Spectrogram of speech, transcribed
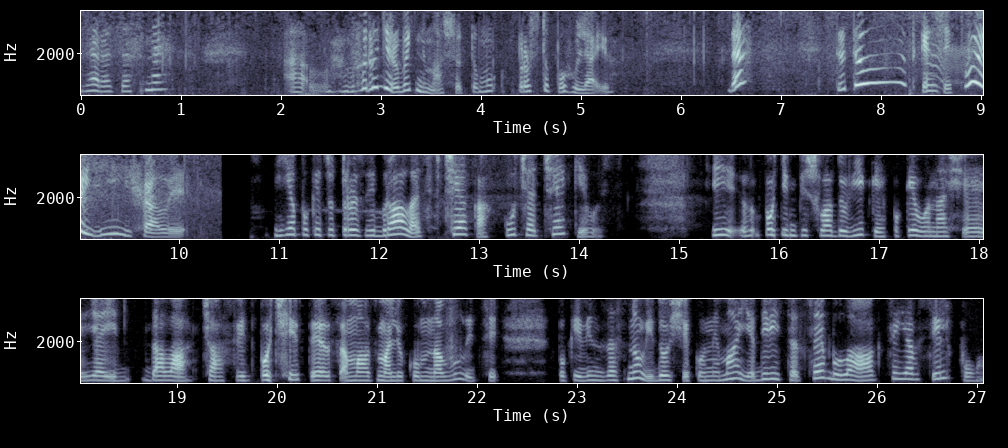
зараз засне, а в городі робити нема що, тому просто погуляю. Да? Тут, кажи, поїхали. Я поки тут розібралась в чеках, куча чеків ось. І е, потім пішла до Віки, поки вона ще я їй дала час відпочити сама з малюком на вулиці, поки він заснув і дощику немає. Дивіться, це була акція в сільпо.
